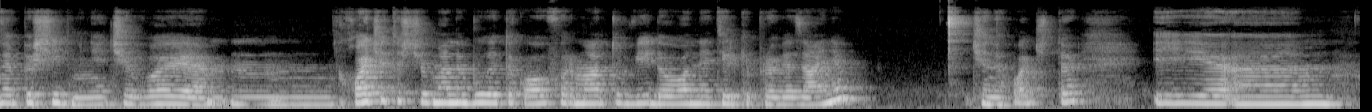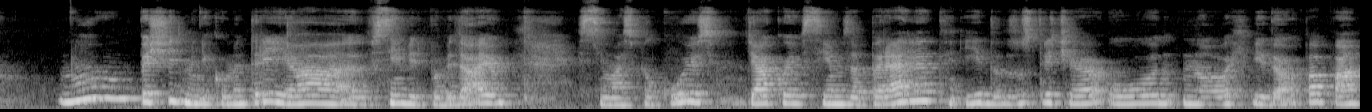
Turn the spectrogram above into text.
Напишіть мені, чи ви хочете, щоб в мене були такого формату відео, не тільки про в'язання, чи не хочете. І ем, ну, пишіть мені коментарі, я всім відповідаю, всіма спілкуюсь. Дякую всім за перегляд і до зустрічі у нових відео. Па-па!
